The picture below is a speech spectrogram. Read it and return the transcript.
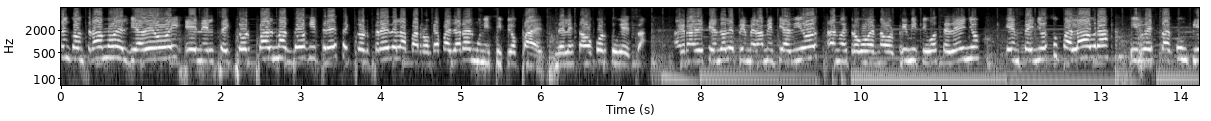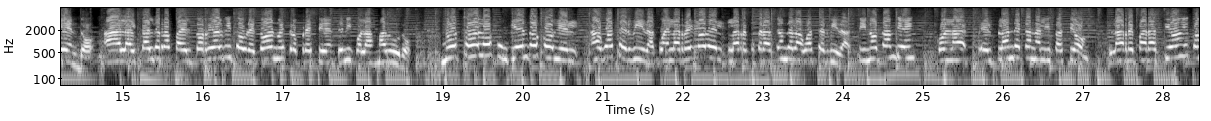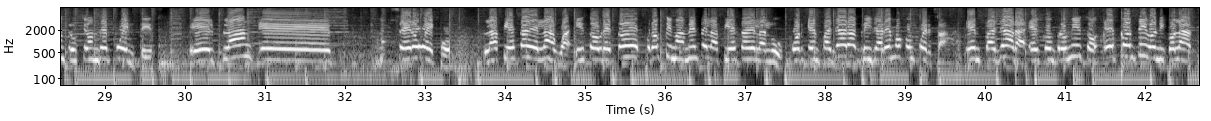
encontramos el día de hoy en el sector Palmas 2 y 3, sector 3 de la parroquia Payara del municipio Páez, del estado portuguesa. Agradeciéndole primeramente a Dios, a nuestro gobernador primitivo cedeño, que empeñó su palabra y lo está cumpliendo. Al alcalde Rafael Torrealba y sobre todo a nuestro presidente Nicolás Maduro. No solo cumpliendo con el agua servida, con el arreglo de la recuperación del agua servida, sino también con el plan de canalización, la reparación y construcción de puentes, el plan eh, cero hueco, la fiesta del agua y sobre todo próximamente la fiesta de la luz, porque en Payara brillaremos con fuerza. En Payara el compromiso es contigo, Nicolás.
